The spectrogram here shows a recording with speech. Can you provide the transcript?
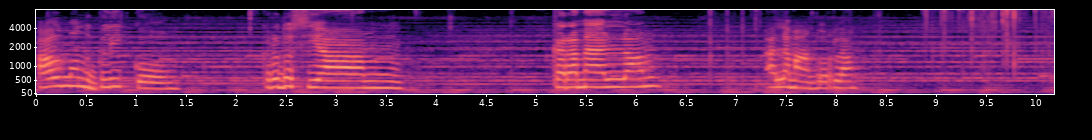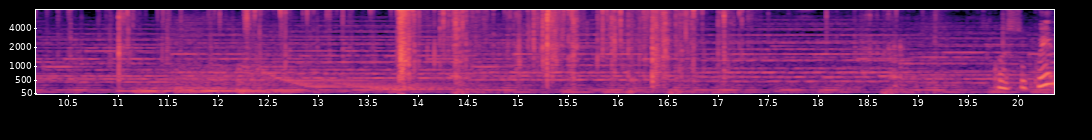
almond glico credo sia um, caramella alla mandorla. Questo qui.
